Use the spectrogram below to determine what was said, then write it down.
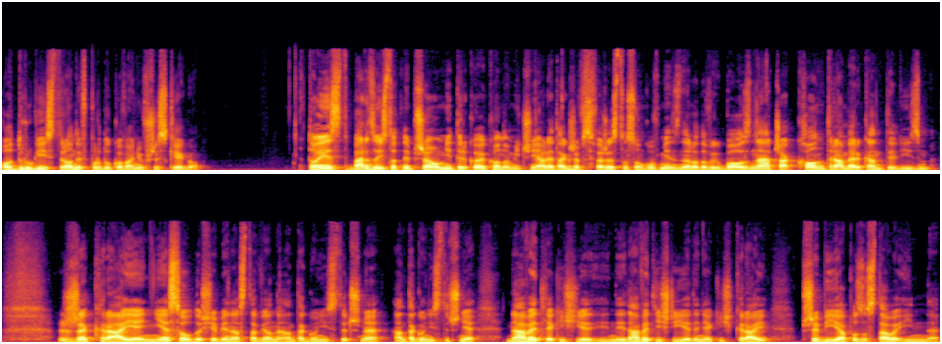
od drugiej strony w produkowaniu wszystkiego. To jest bardzo istotny przełom nie tylko ekonomicznie, ale także w sferze stosunków międzynarodowych, bo oznacza kontramerkantylizm, że kraje nie są do siebie nastawione antagonistyczne, antagonistycznie, nawet, jakiś, nawet jeśli jeden jakiś kraj przebija pozostałe inne.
